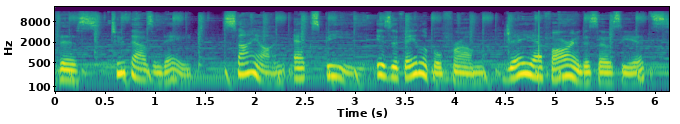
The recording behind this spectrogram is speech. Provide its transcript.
This 2008 Scion XB is available from JFR and Associates.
